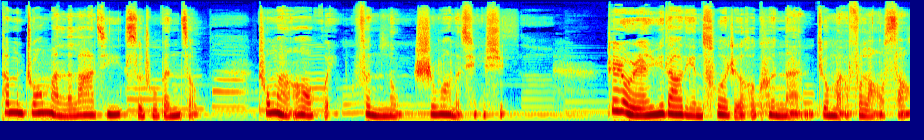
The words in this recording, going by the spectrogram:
他们装满了垃圾，四处奔走，充满懊悔、愤怒、失望的情绪。这种人遇到点挫折和困难就满腹牢骚，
